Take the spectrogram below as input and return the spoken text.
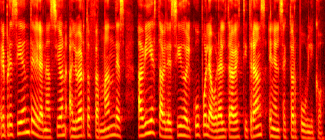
el presidente de la Nación, Alberto Fernández, había establecido el cupo laboral travesti trans en el sector público,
